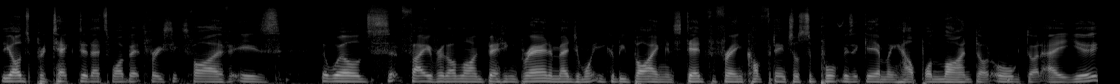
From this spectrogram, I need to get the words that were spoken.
the odds protector. That's why Bet365 is the world's favourite online betting brand. Imagine what you could be buying instead for free and confidential support. Visit gamblinghelponline.org.au.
